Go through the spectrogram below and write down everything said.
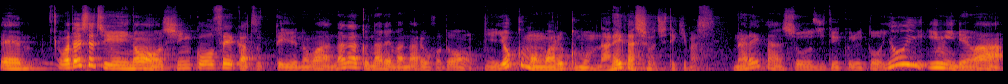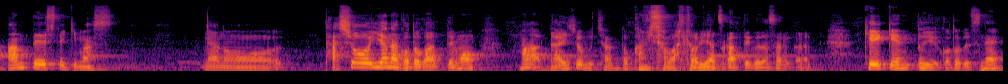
えー、私たちの信仰生活っていうのは長くなればなるほど良くも悪くも慣れが生じてきます。慣れが生じてくると良い意味では安定してきます。あの多少嫌なことがあってもまあ大丈夫。ちゃんと神様は取り扱ってくださるからって。経験ということですね、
